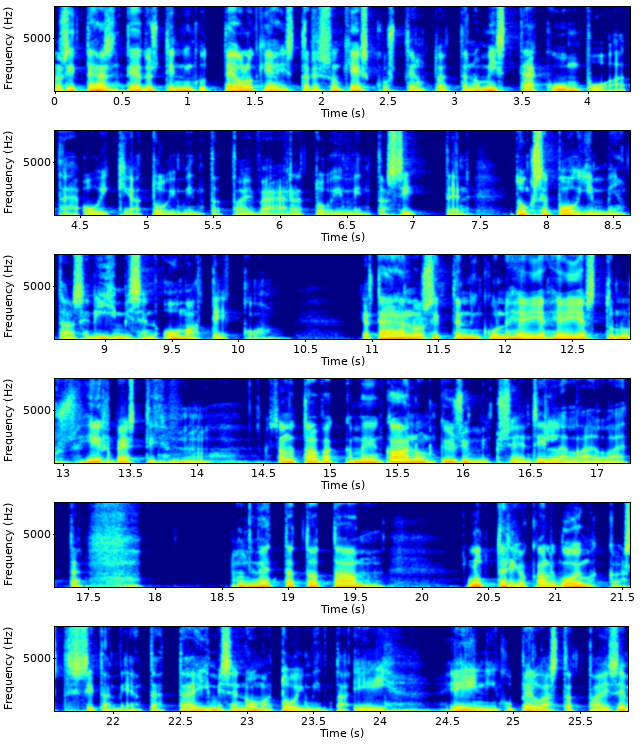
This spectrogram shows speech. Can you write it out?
No sittenhän se tietysti niin kuin teologiahistoriassa on keskusteltu, että no mistä tämä kumpuaa tämä oikea toiminta tai väärä toiminta sitten. Että onko se pohjimmiltaan sen ihmisen oma teko. Ja tämähän on sitten niin kuin heijastunut hirveästi, hmm, sanotaan vaikka meidän kaanon kysymykseen sillä lailla, että, että tota, Lutteri, joka oli voimakkaasti sitä mieltä, että tämä ihmisen oma toiminta ei, ei niin kuin pelasta tai se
